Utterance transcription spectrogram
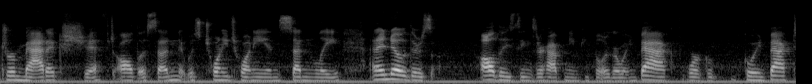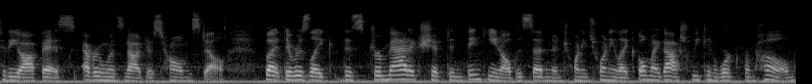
dramatic shift all of a sudden. It was 2020 and suddenly, and I know there's all these things are happening. People are going back, we're going back to the office. Everyone's not just home still. But there was like this dramatic shift in thinking all of a sudden in 2020 like, oh my gosh, we can work from home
